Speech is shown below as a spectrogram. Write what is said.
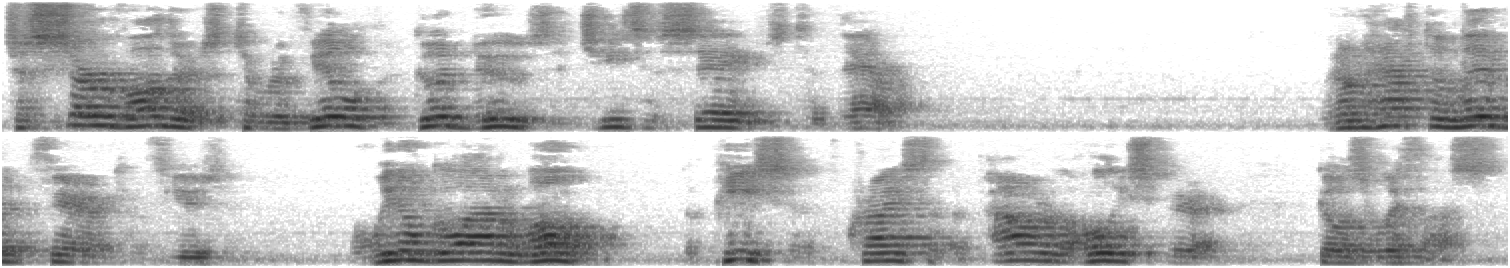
to serve others, to reveal the good news that Jesus saves to them. We don't have to live in fear and confusion. When we don't go out alone, the peace of Christ and the power of the Holy Spirit goes with us.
